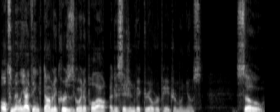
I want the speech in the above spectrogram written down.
ultimately, I think Dominick Cruz is going to pull out a decision victory over Pedro Munhoz. So,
